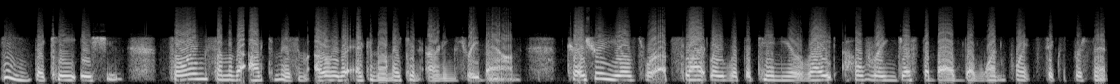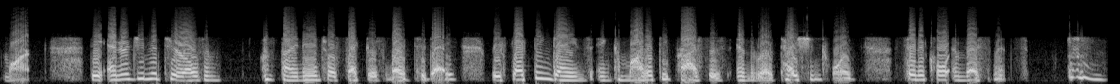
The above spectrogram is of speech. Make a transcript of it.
the key issue, soaring some of the optimism over the economic and earnings rebound. Treasury yields were up slightly with the 10-year rate hovering just above the 1.6% mark. The energy materials and financial sectors led today, reflecting gains in commodity prices and the rotation toward cyclical investments.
